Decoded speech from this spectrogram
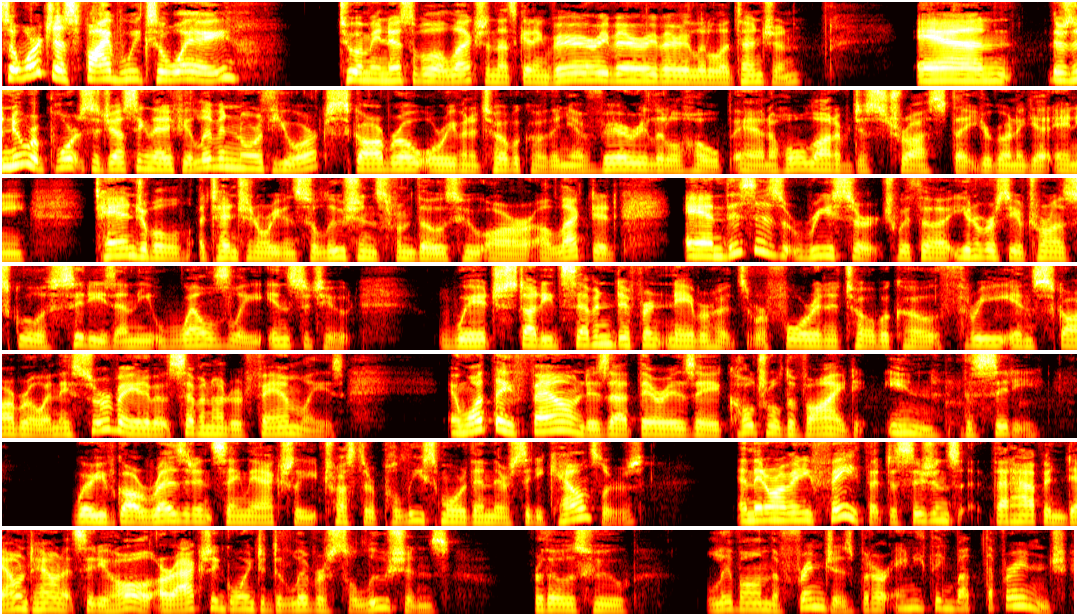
So we're just five weeks away to a municipal election that's getting very, very, very little attention. And there's a new report suggesting that if you live in North York, Scarborough, or even Etobicoke, then you have very little hope and a whole lot of distrust that you're going to get any tangible attention or even solutions from those who are elected. And this is research with the University of Toronto School of Cities and the Wellesley Institute which studied seven different neighborhoods. There were four in Etobicoke, three in Scarborough, and they surveyed about 700 families. And what they found is that there is a cultural divide in the city where you've got residents saying they actually trust their police more than their city councilors. And they don't have any faith that decisions that happen downtown at City Hall are actually going to deliver solutions for those who live on the fringes but are anything but the fringe.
